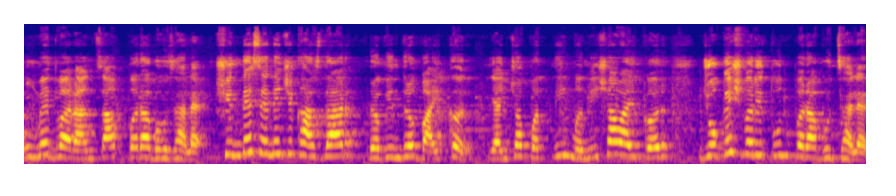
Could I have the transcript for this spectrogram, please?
उमेदवारांचा पराभव झालाय. शिंदे सेनेचे खासदार रवींद्र वायकर यांच्या पत्नी मनीषा वायकर जोगेश्वरीतून पराभूत झाल्या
